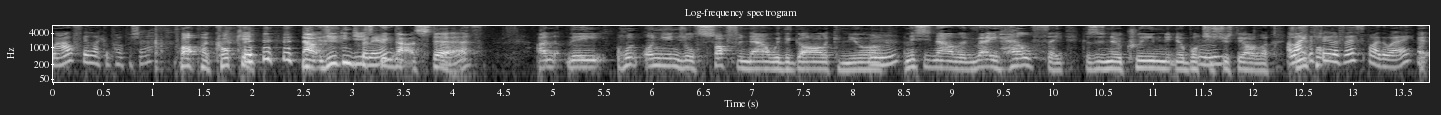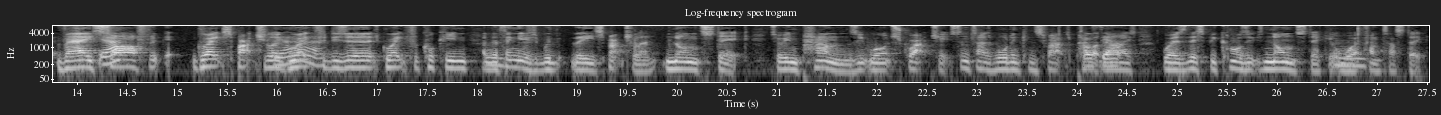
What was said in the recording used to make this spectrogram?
Wow. Feel like a proper chef. Proper cooking. now, if you can just Brilliant. give that a stir. And the onions will soften now with the garlic and the oil. Mm. And this is now the very healthy because there's no cream in it, no butter, it's just the olive oil. Mm. I like the feel of this, by the way. Uh, very Yeah. soft, uh, great spatula, Yeah. great for desserts, great for cooking. And the thing is, with the spatula, non-stick. So in pans, it won't scratch it. Sometimes wooden can scratch palette yeah. whereas this, because it's non-stick, it'll work fantastic.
